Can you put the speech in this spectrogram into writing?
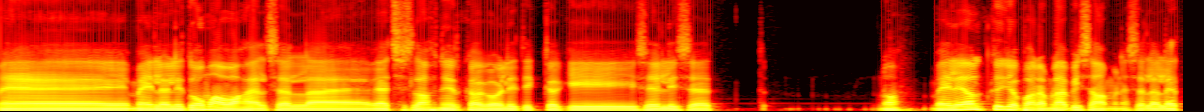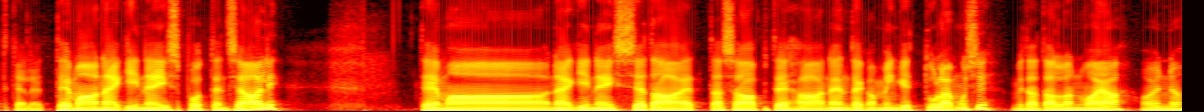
me, meil olid omavahel selle Vjatšeslav Nirkaga olid ikkagi sellised noh, meil ei olnud kõige parem läbisaamine sellel hetkel, et tema nägi neis potentsiaali. Tema nägi neis seda, et ta saab teha nendega mingeid tulemusi, mida tal on vaja, on ju.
